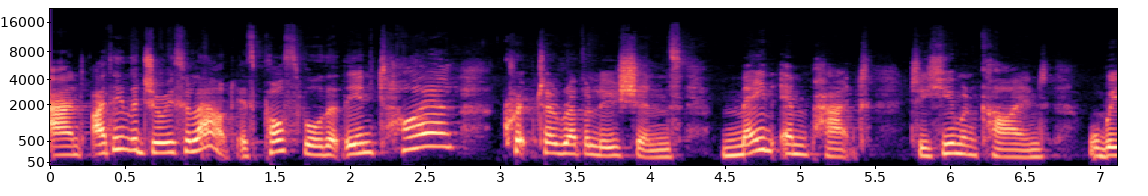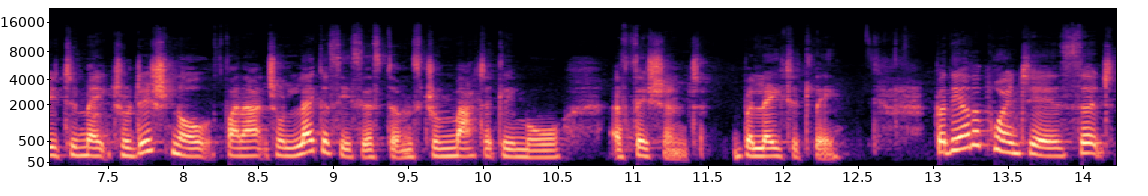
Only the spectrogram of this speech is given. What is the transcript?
And I think the jury's still out. It's possible that the entire crypto revolution's main impact to humankind will be to make traditional financial legacy systems dramatically more efficient, belatedly. But the other point is that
